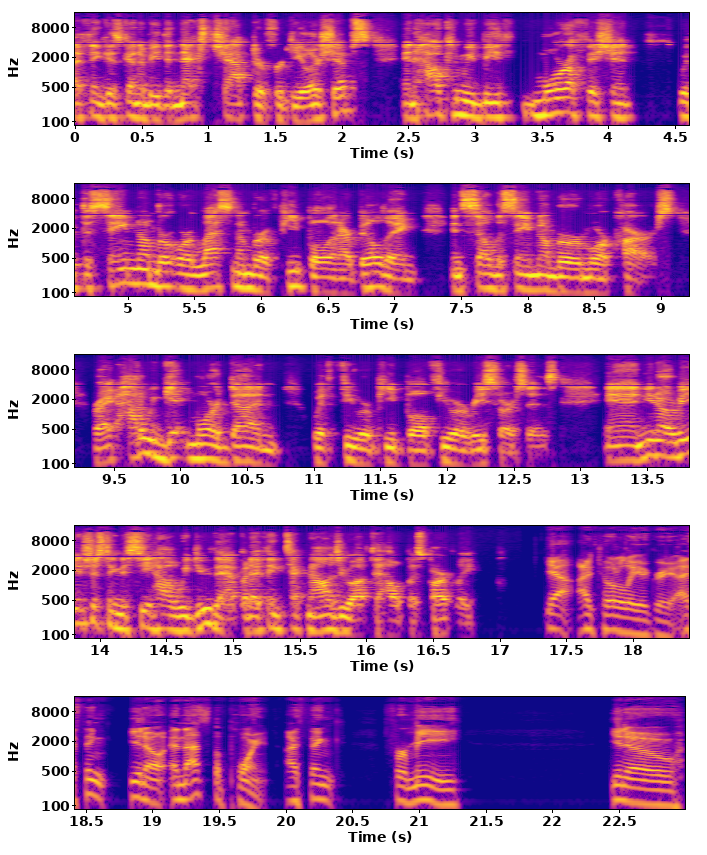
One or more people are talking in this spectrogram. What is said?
I think, is going to be the next chapter for dealerships. And how can we be more efficient with the same number or less number of people in our building and sell the same number or more cars, right? How do we get more done with fewer people, fewer resources? And, you know, it'll be interesting to see how we do that, but I think technology will have to help us partly. Yeah, I totally agree. I think, you know, and that's the point. I think for me, you know,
